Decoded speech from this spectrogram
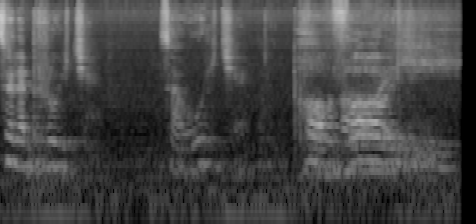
celebrujcie, całujcie Powoli.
